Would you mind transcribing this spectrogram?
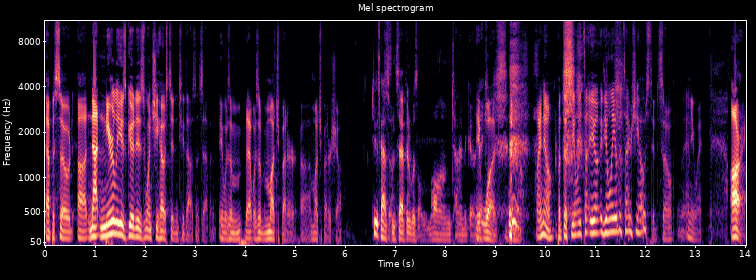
episode. Uh, not nearly as good as when she hosted in 2007. It was a that was a much better, uh, much better show. 2007 was a long time ago. It Nick. was. I know, but that's the only time, the only other time she hosted. So anyway, all right.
